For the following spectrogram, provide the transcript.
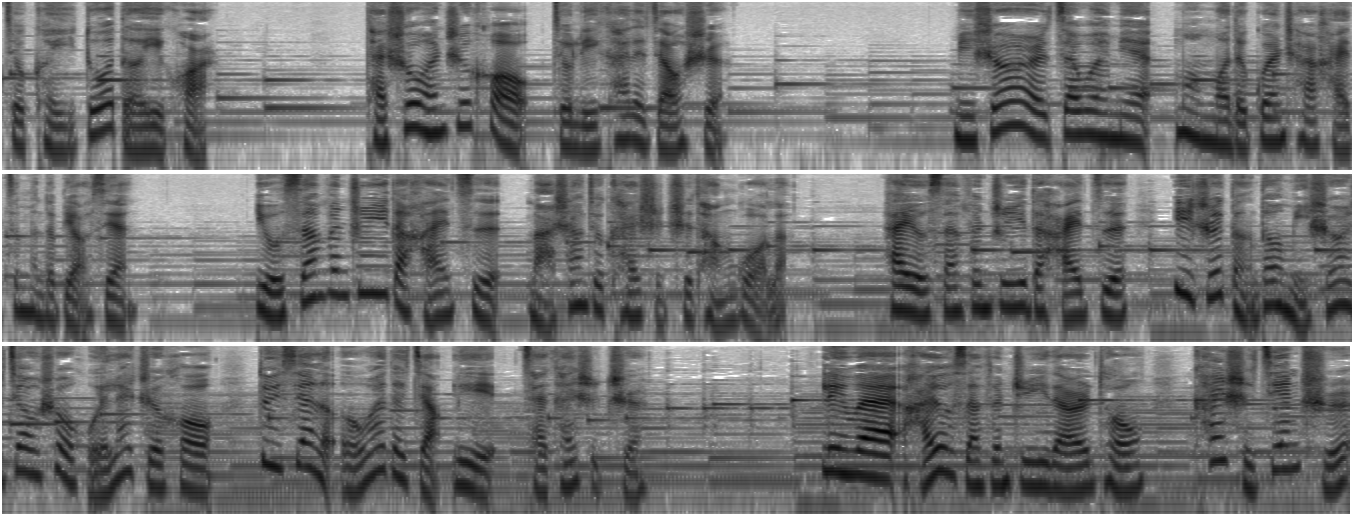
就可以多得一块。他说完之后就离开了教室。米舍尔在外面默默地观察孩子们的表现。有三分之一的孩子马上就开始吃糖果了，还有三分之一的孩子一直等到米舍尔教授回来之后兑现了额外的奖励才开始吃。另外还有三分之一的儿童开始坚持，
